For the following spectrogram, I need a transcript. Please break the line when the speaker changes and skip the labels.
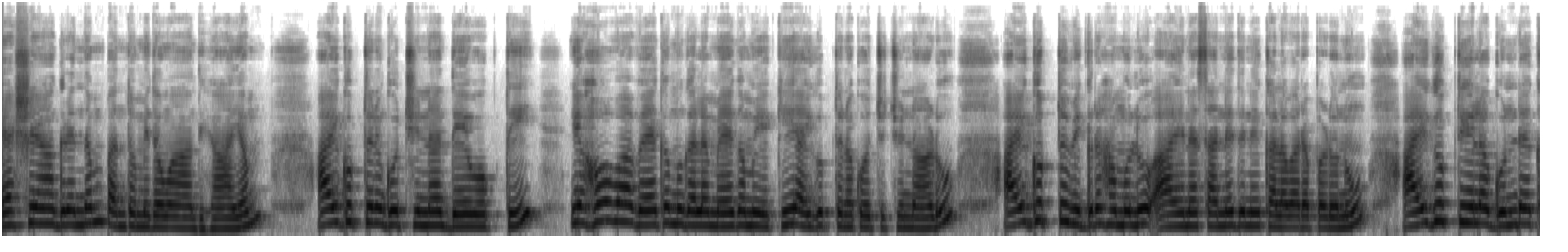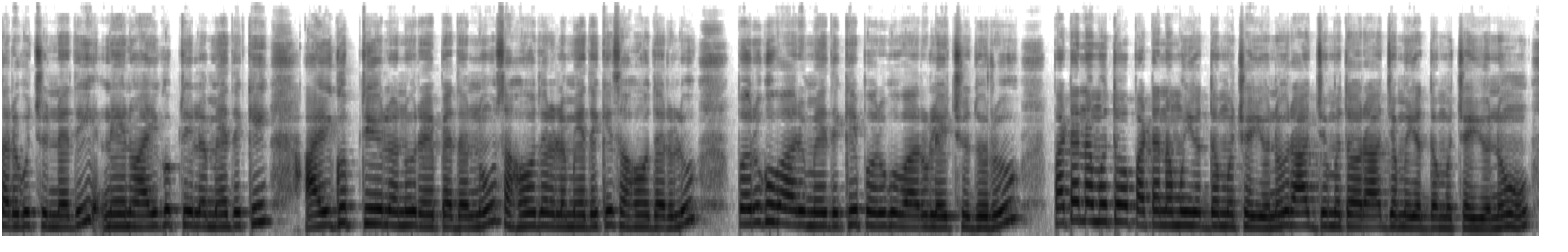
యెషయా గ్రంథం పంతొమ్మిదవ అధ్యాయం. ఐగుప్తును గూర్చిన దేవోక్తి యహోవా వేగము గల మేఘము ఎక్కి ఐగుప్తునకు వచ్చుచున్నాడు. ఐగుప్తు విగ్రహములు ఆయన సన్నిధిని కలవరపడును. ఐగుప్తీయుల గుండె కరుగుచున్నది. నేను ఐగుప్తీయుల మీదకి ఐగుప్తీయులను రేపెదను. సహోదరుల మీదకి సహోదరులు పొరుగువారి మీదకి పొరుగువారు లేచుదురు. పట్టణముతో పట్టణము యుద్ధము చెయ్యును రాజ్యముతో రాజ్యము యుద్ధము చెయ్యును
